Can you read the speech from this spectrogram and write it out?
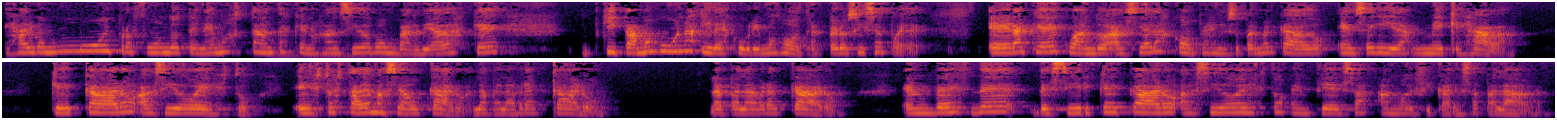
es, algo muy profundo, tenemos tantas que nos han sido bombardeadas que quitamos una y descubrimos otra, pero sí se puede. Era que cuando hacía las compras en el supermercado, enseguida me quejaba. Qué caro ha sido esto. Esto está demasiado caro. La palabra caro. La palabra caro en vez de decir qué caro ha sido esto, empieza a modificar esa palabra.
